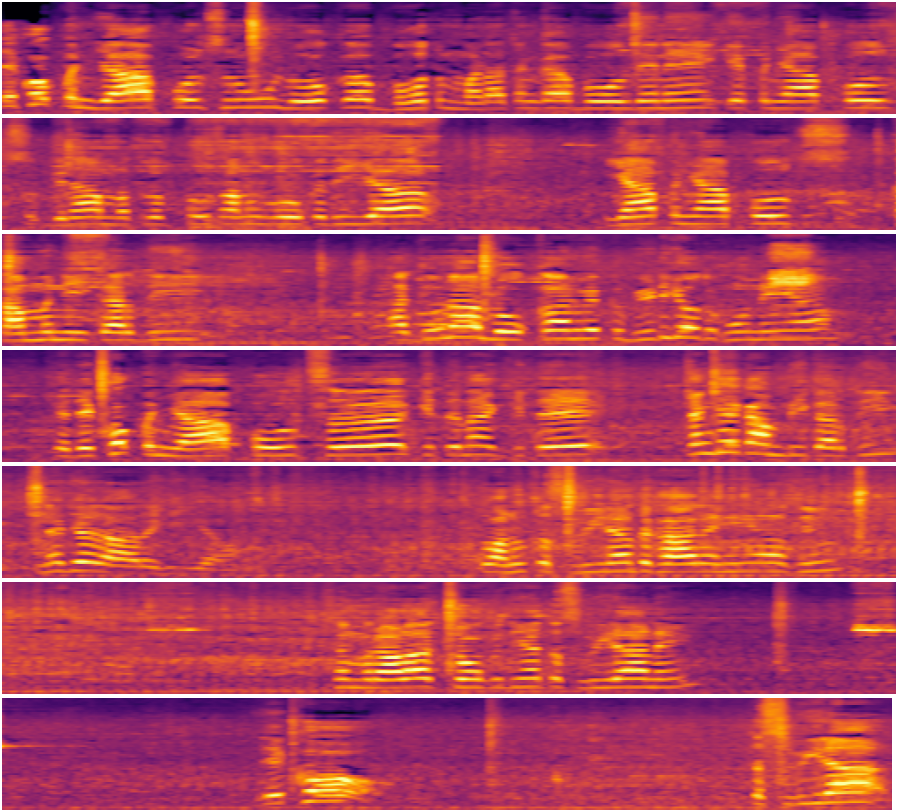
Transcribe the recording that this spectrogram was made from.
ਦੇਖੋ, ਪੰਜਾਬ ਪੁਲਿਸ ਨੂੰ ਲੋਕ ਬਹੁਤ ਮਾੜਾ ਚੰਗਾ ਬੋਲਦੇ ਨੇ ਕਿ ਪੰਜਾਬ ਪੁਲਿਸ ਬਿਨਾ ਮਤਲਬ ਤੋਂ ਸਾਨੂੰ ਰੋਕਦੀ ਆ ਜਾਂ ਪੰਜਾਬ ਪੁਲਿਸ ਕੰਮ ਨਹੀਂ ਕਰਦੀ। ਅੱਜ ਉਹਨਾਂ ਲੋਕਾਂ ਨੂੰ ਇੱਕ ਵੀਡੀਓ ਦਿਖਾਉਨੇ ਆ ਕਿ ਦੇਖੋ, ਪੰਜਾਬ ਪੁਲਿਸ ਕਿਤੇ ਨਾ ਕਿਤੇ ਚੰਗੇ ਕੰਮ ਵੀ ਕਰਦੀ ਨਜ਼ਰ ਆ ਰਹੀ ਆ। ਤੁਹਾਨੂੰ ਤਸਵੀਰਾਂ ਦਿਖਾ ਰਹੇ ਹਾਂ ਅਸੀਂ। ਸਮਰਾਲਾ ਚੌਂਕ ਦੀਆਂ ਤਸਵੀਰਾਂ ਨੇ। ਦੇਖੋ ਤਸਵੀਰਾਂ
